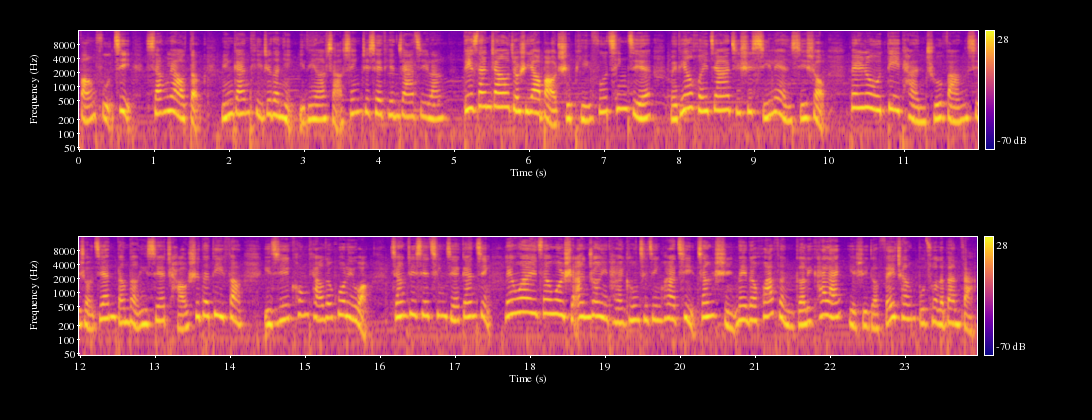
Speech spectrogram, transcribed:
防腐剂、香料等。敏感体质的你一定要小心这些添加剂啦。第三招就是要保持皮肤清洁，每天回家及时洗脸洗手，被褥、地毯、厨房、洗手间等等一些潮湿的地方，以及空调的过滤网。将这些清洁干净。另外，在卧室安装一台空气净化器，将室内的花粉隔离开来，也是一个非常不错的办法。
